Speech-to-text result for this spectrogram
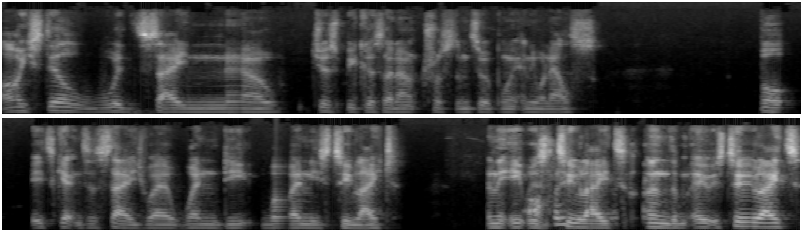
I still would say no, just because I don't trust them to appoint anyone else. But it's getting to the stage where when do you, when is too late, and it, it was Often- too late, and the, it was too late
